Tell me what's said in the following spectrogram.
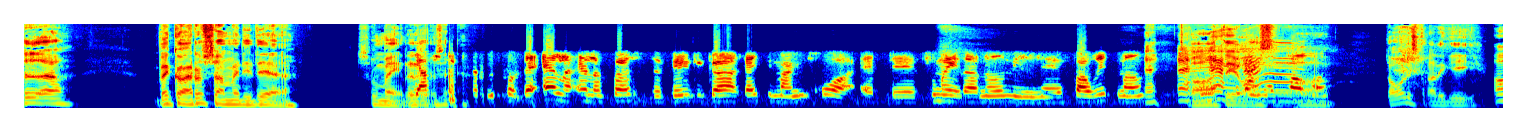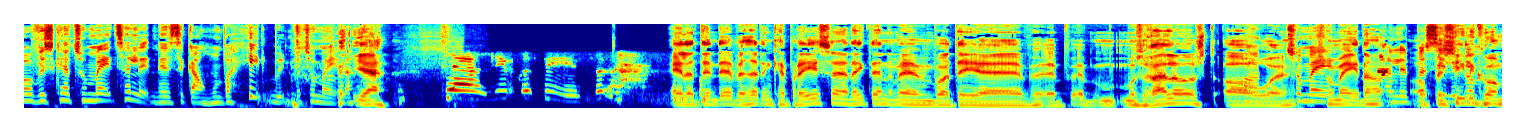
sidder... Hvad gør du så med de der tomater? Jeg der? på det aller, aller første, hvilket gør, at rigtig mange tror, at øh, tomater er noget af min øh, favoritmad. Åh, det er også åh, dårlig strategi. Og vi skal have tomatsalat næste gang. Hun var helt vild med tomater. Ja, Ja, lige præcis. eller den der, hvad hedder den, caprese, er det ikke den, med, hvor det er øh, øh, mozzarellaost og, Og og tomat tomater og lidt og basilikum. basilikum.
